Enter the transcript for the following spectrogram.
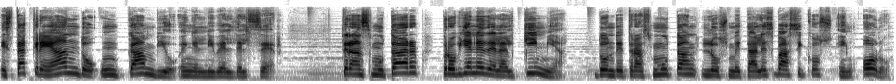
está creando un cambio en el nivel del ser. Transmutar proviene de la alquimia, donde transmutan los metales básicos en oro.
